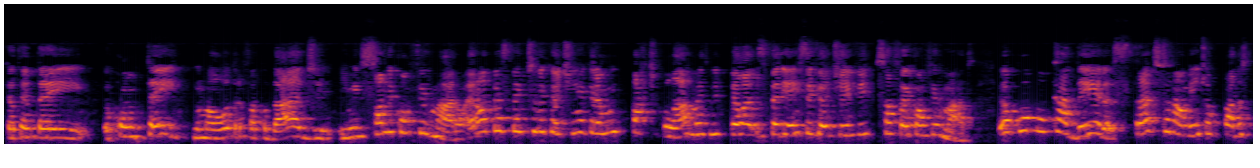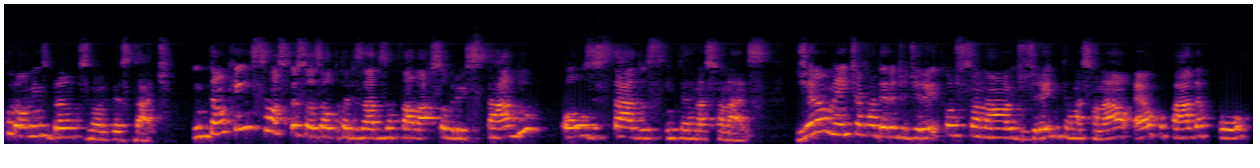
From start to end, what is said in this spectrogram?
que eu tentei, eu contei numa outra faculdade e só me confirmaram. Era uma perspectiva que eu tinha que era muito particular, mas pela experiência que eu tive só foi confirmado. Eu ocupo cadeiras tradicionalmente ocupadas por homens brancos na universidade. Então, quem são as pessoas autorizadas a falar sobre o Estado ou os estados internacionais. Geralmente, a cadeira de direito constitucional e de direito internacional é ocupada por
